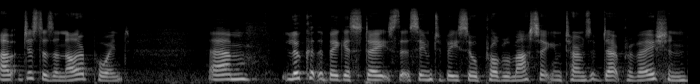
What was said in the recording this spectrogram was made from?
Uh, just as another point, um, look at the big estates that seem to be so problematic in terms of deprivation.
